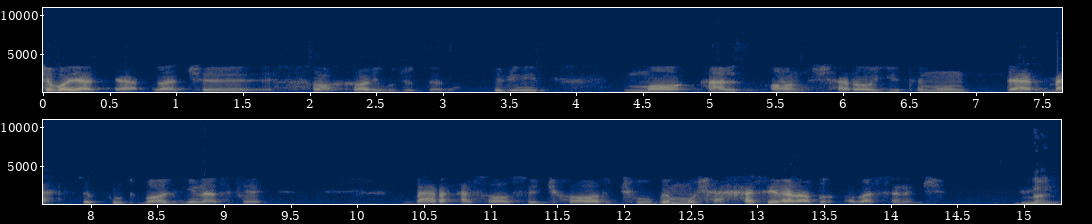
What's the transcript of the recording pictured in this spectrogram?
چه باید کرد و چه راهکاری وجود داره؟ ببینید ما الان شرایطمون در بحث فوتبال این است که بر اساس چارچوب مشخصی قراردادها بسته نمیشه. بله.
